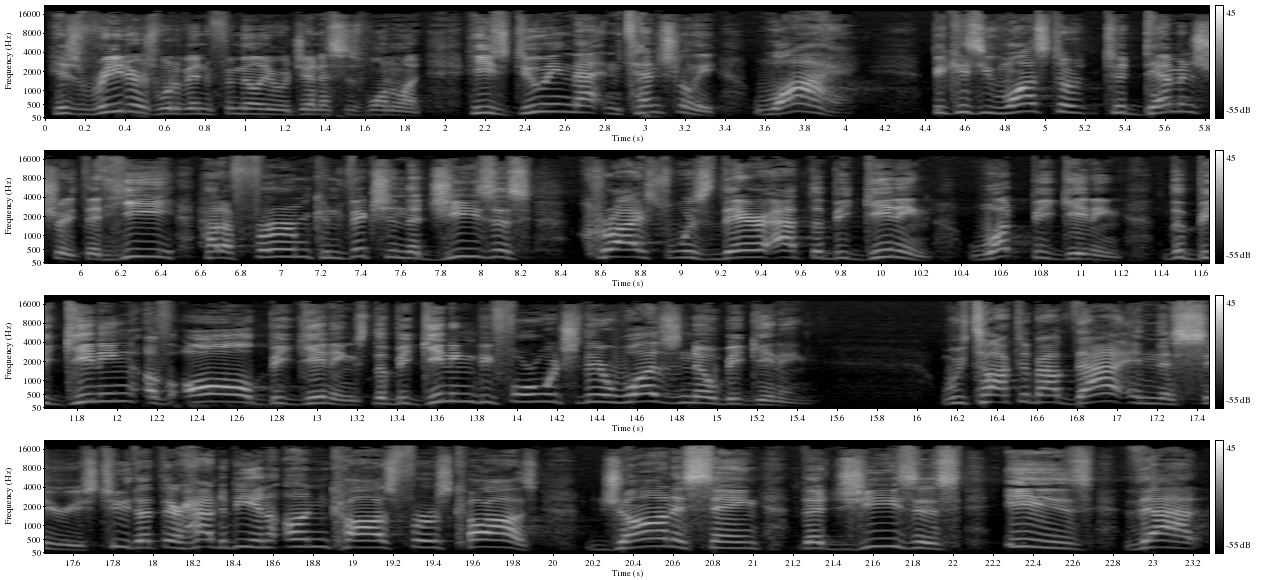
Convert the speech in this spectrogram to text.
His readers would have been familiar with Genesis 1 1. He's doing that intentionally. Why? because he wants to, to demonstrate that he had a firm conviction that Jesus Christ was there at the beginning. What beginning? The beginning of all beginnings, the beginning before which there was no beginning. We talked about that in this series too, that there had to be an uncaused first cause. John is saying that Jesus is that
